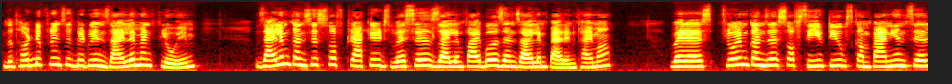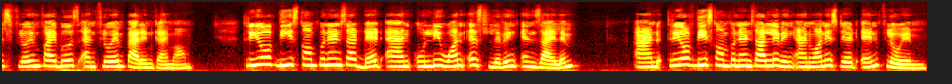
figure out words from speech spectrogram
The third difference is between xylem and phloem. Xylem consists of tracheids, vessels, xylem fibers, and xylem parenchyma, whereas phloem consists of sieve tubes, companion cells, phloem fibers, and phloem parenchyma. Three of these components are dead, and only one is living in xylem. And three of these components are living, and one is dead in phloem.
